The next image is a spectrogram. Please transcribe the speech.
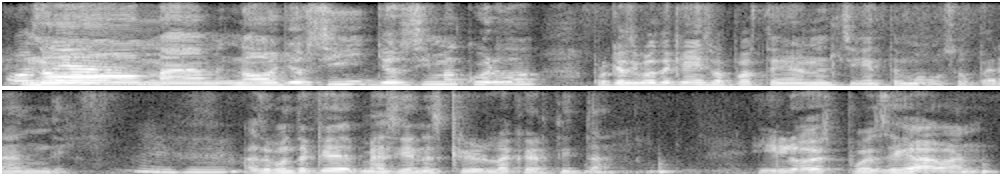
O no, sea- mames, no, yo sí, yo sí me acuerdo, porque haz de cuenta que mis papás tenían el siguiente modus operandi. Ujú. Haz de cuenta que me hacían escribir la cartita, y luego después llegaban,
